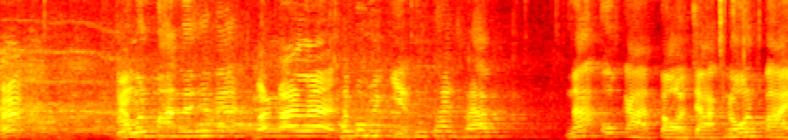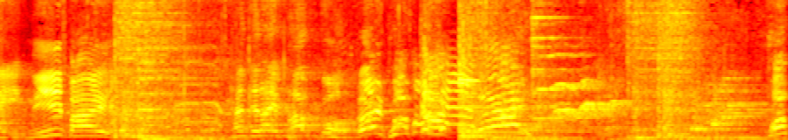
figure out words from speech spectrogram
เฮ้ยเดี๋เดี๋ยยววมันมันเลยใช่ไหมมันมาเลยท่านผู้มีเกียรติทุกท่านครับ ณโอกาสต่อจากโน้นไป หนีไป ท่านจะได้พับกบเฮ้ยพบกับเฮ้ยพบ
